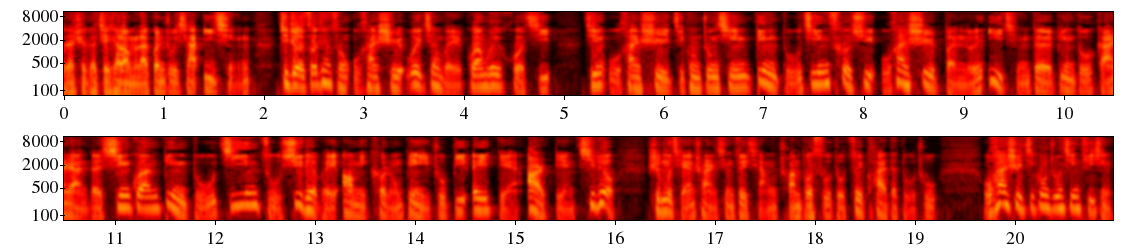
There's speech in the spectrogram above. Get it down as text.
点时刻，接下来我们来关注一下疫情。记者昨天从武汉市卫健委官微获悉，经武汉市疾控中心病毒基因测序，武汉市本轮疫情的病毒感染的新冠病毒基因组序列为奥密克戎变异株 BA. 点二点七六，是目前传染性最强、传播速度最快的毒株。武汉市疾控中心提醒，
